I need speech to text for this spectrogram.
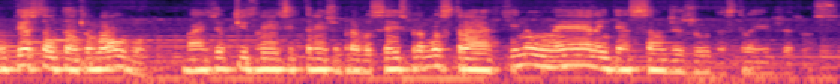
O texto é um tanto longo, mas eu quis ler esse trecho para vocês para mostrar que não era a intenção de Judas trair Jesus.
